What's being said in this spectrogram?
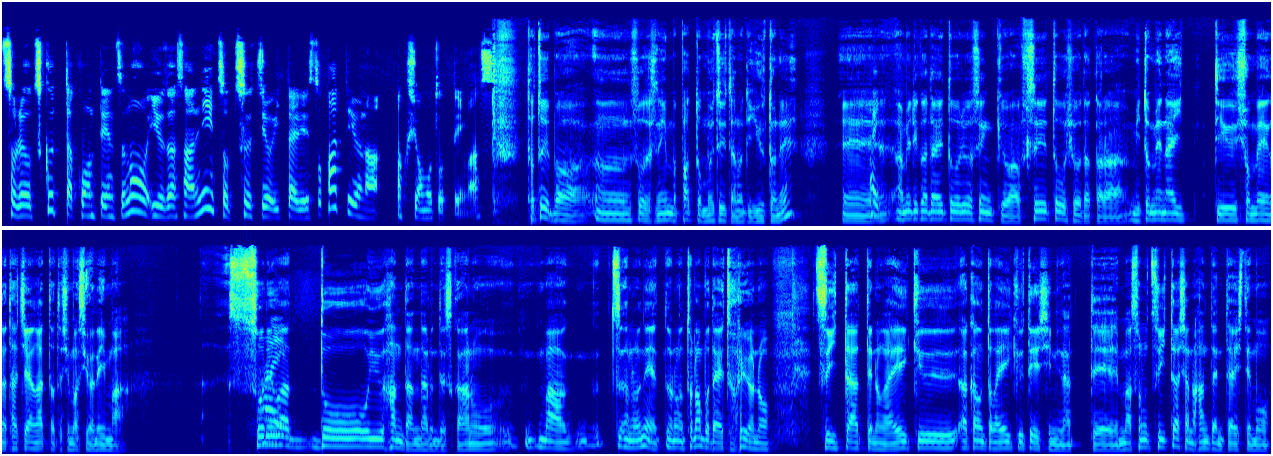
それを作ったコンテンツのユーザーさんに通知を言ったりですとかっていうようなアクションを取っています。例えば、うん、そうですね、今、パッと思いついたので言うとね、えー、はい、アメリカ大統領選挙は不正投票だから認めないっていう署名が立ち上がったとしますよね、今。それはどういう判断になるんですか、はい、あのまああのね、トランプ大統領のツイッターっていうのが永久、アカウントが永久停止になって、まあ、そのツイッター社の判断に対しても、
